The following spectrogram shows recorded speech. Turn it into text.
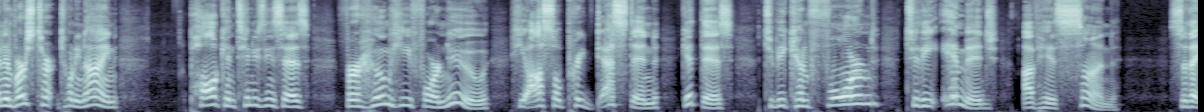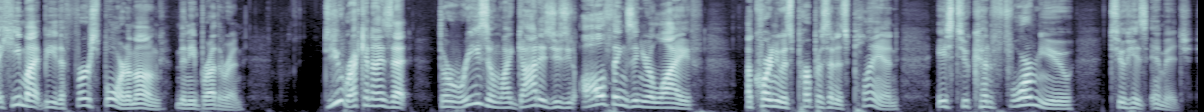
And in verse 29, Paul continues and says, For whom he foreknew, he also predestined, get this, to be conformed to the image of his Son, so that he might be the firstborn among many brethren. Do you recognize that the reason why God is using all things in your life according to his purpose and his plan is to conform you to his image?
